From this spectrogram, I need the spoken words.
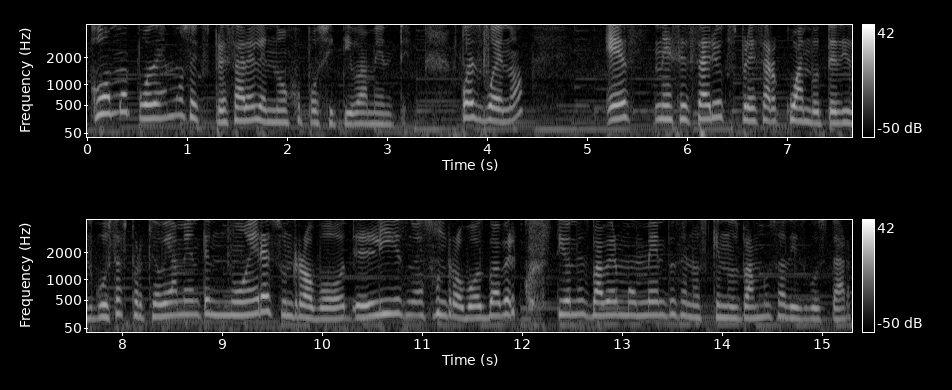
¿Cómo podemos expresar el enojo positivamente? Pues bueno, es necesario expresar cuando te disgustas porque obviamente no eres un robot, Liz no es un robot, va a haber cuestiones, va a haber momentos en los que nos vamos a disgustar,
